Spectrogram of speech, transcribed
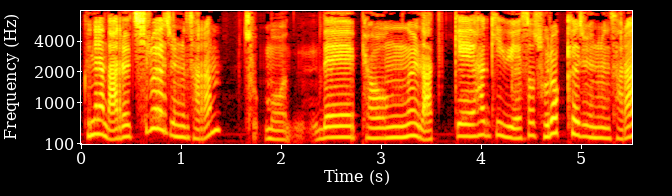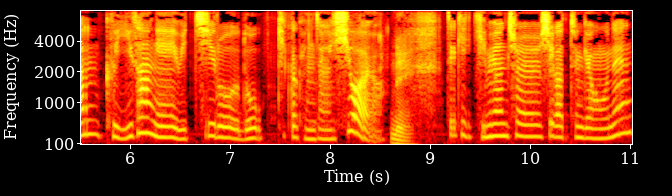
그냥 나를 치료해주는 사람, 뭐 내 병을 낫게 하기 위해서 조력해주는 사람 그 이상의 위치로 놓기가 굉장히 쉬워요. 네. 특히 김현철 씨 같은 경우는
